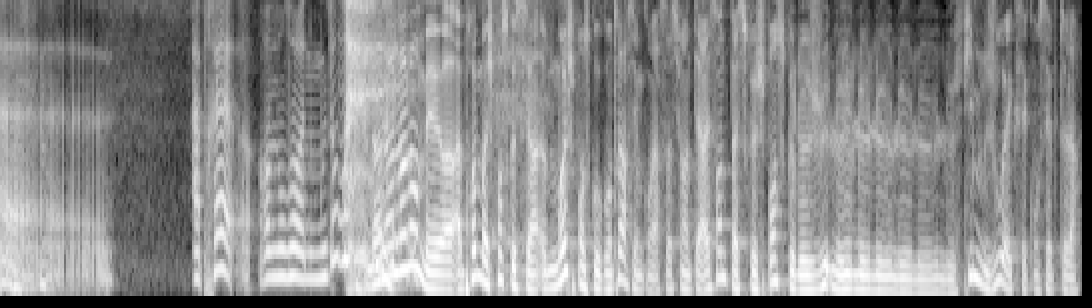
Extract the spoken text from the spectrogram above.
euh, après, revenons-en à nos moutons. non, non, non, non, mais euh, après, moi, je pense que c'est, moi, je pense qu'au contraire, c'est une conversation intéressante parce que je pense que le, jeu- le, le, le, film joue avec ces concepts-là.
